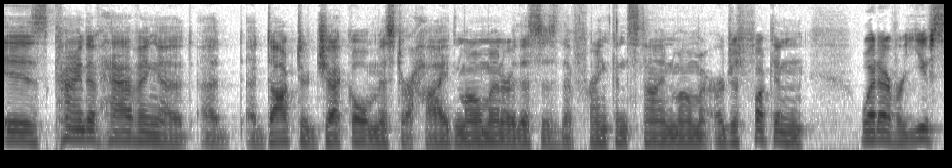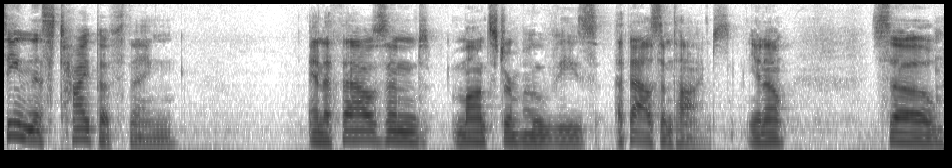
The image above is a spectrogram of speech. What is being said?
is kind of having a, a, a, Dr. Jekyll, Mr. Hyde moment, or this is the Frankenstein moment, or just fucking whatever. You've seen this type of thing in a thousand monster movies a thousand times, you know? So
